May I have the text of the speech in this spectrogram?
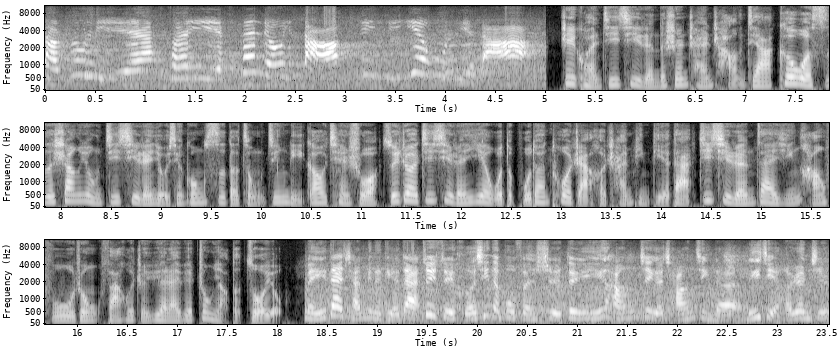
小助理，可以分流引导，进行业务解答。这款机器人的生产厂家科沃斯商用机器人有限公司的总经理高倩说：“随着机器人业务的不断拓展和产品迭代，机器人在银行服务中发挥着越来越重要的作用。”每一代产品的迭代，最最核心的部分是对于银行这个场景的理解和认知。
